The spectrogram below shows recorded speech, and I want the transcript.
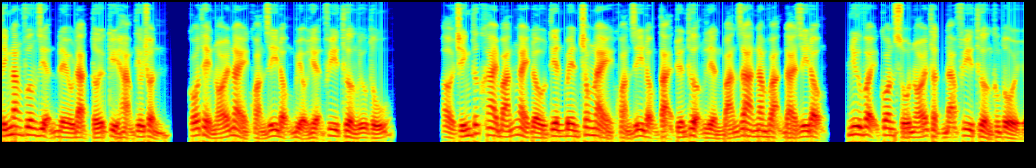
tính năng phương diện đều đạt tới kỳ hạm tiêu chuẩn, có thể nói này khoản di động biểu hiện phi thường ưu tú. Ở chính thức khai bán ngày đầu tiên bên trong này khoản di động tại tuyến thượng liền bán ra năm vạn đài di động, như vậy con số nói thật đã phi thường không tồi.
